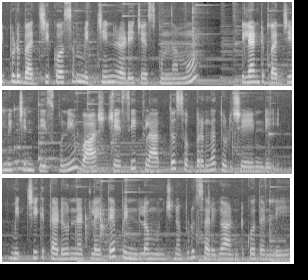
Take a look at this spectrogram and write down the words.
ఇప్పుడు బజ్జీ కోసం మిర్చిని రెడీ చేసుకుందాము. ఇలాంటి బజ్జీ మిర్చిని తీసుకుని వాష్ చేసి క్లాత్తో శుభ్రంగా తుడిచేయండి. మిర్చికి తడి ఉన్నట్లయితే పిండిలో ముంచినప్పుడు సరిగా అంటుకోదండి.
